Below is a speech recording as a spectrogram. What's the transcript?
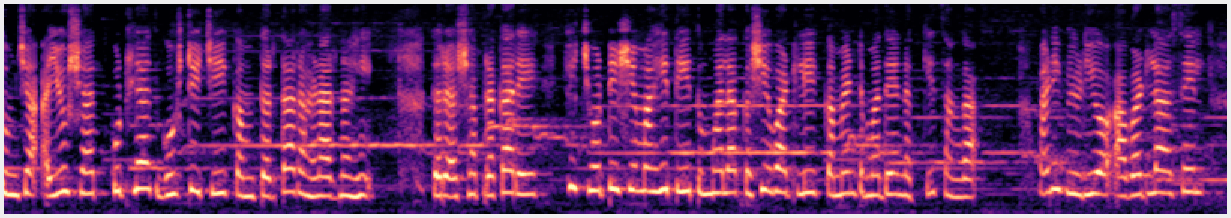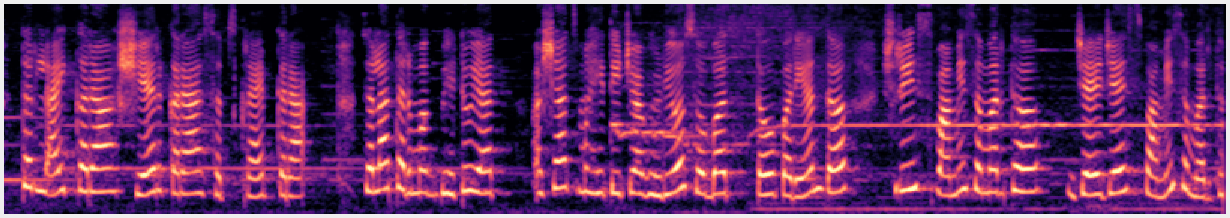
तुमच्या आयुष्यात कुठल्याच गोष्टीची कमतरता राहणार नाही. तर अशा प्रकारे ही छोटीशी माहिती तुम्हाला कशी वाटली कमेंटमध्ये नक्की सांगा. आणि व्हिडिओ आवडला असेल तर लाईक करा शेअर करा सबस्क्राईब करा. चला तर मग भेटूयात अशाच माहितीच्या व्हिडिओसोबत तोपर्यंत श्री स्वामी समर्थ. जय जय स्वामी समर्थ.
